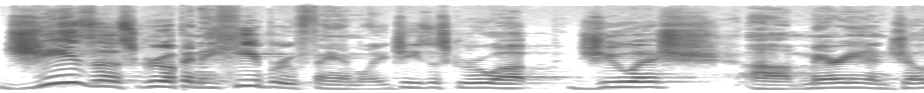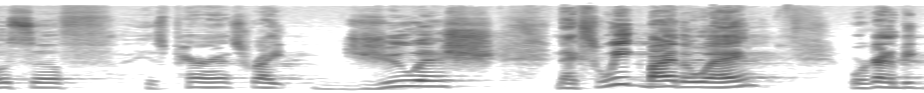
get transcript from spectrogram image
Jesus grew up in a Hebrew family. Jesus grew up Jewish. Uh, Mary and Joseph his parents, right? Jewish. Next week, by the way, we're going to be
